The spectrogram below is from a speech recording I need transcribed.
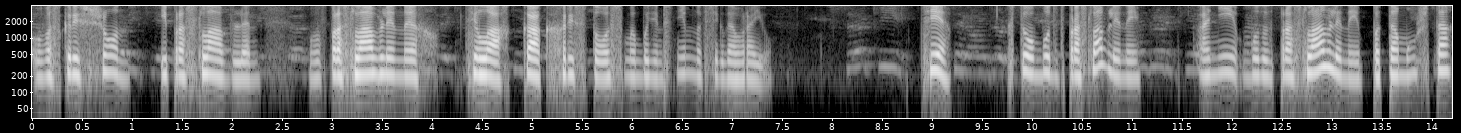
воскрешен и прославлен в прославленных телах, как Христос, мы будем с Ним навсегда в раю. Те, кто будут прославлены, они будут прославлены, потому что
